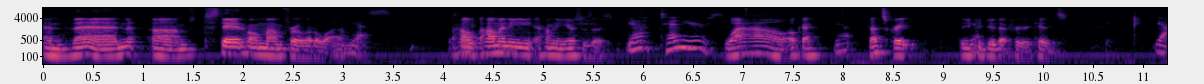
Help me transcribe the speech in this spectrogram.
and then um, stay at home mom for a little while. Yes. How, how many how many years was this? Yeah, ten years. Wow. Okay. Yeah. That's great that you Yeah. could do that for your kids. Yeah,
